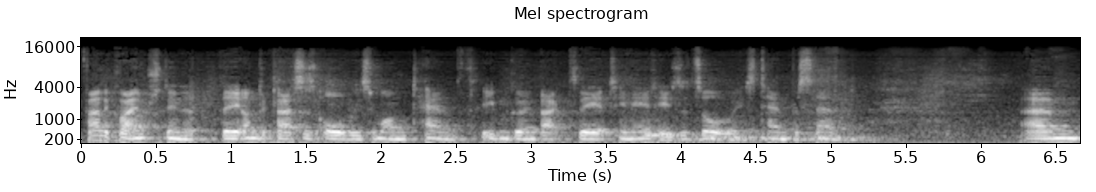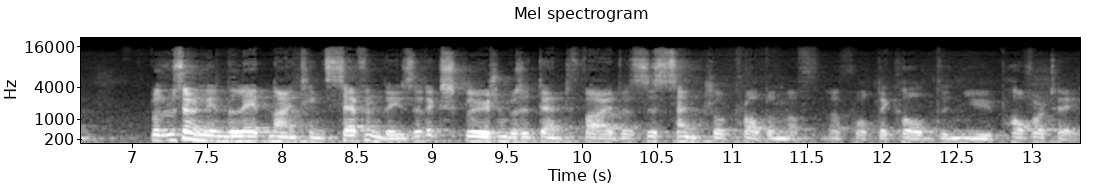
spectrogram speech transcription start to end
I find it quite interesting that the underclass is always one tenth, even going back to the 1880s, it's always 10%. Um, but it was only in the late 1970s that exclusion was identified as the central problem of, of what they called the new poverty.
